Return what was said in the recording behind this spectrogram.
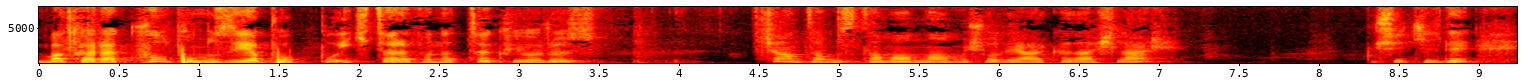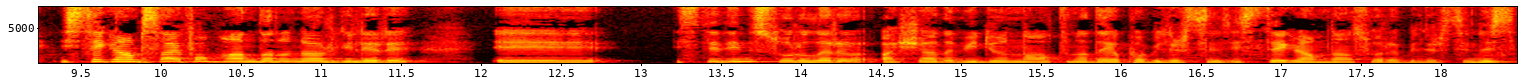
bakarak kulpumuzu yapıp bu iki tarafına takıyoruz. Çantamız tamamlanmış oluyor arkadaşlar. Bu şekilde. Instagram sayfam Handan'ın örgüleri. Ee, istediğiniz soruları aşağıda videonun altına da yapabilirsiniz. Instagram'dan sorabilirsiniz.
